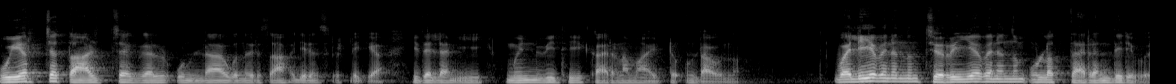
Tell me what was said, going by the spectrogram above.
ഉയർച്ച താഴ്ചകൾ ഉണ്ടാകുന്ന ഒരു സാഹചര്യം സൃഷ്ടിക്കുക. ഇതെല്ലാം ഈ മുൻവിധി കാരണമായിട്ട് ഉണ്ടാകുന്നു. വലിയവനെന്നും ചെറിയവനെന്നും ഉള്ള തരംതിരിവ്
